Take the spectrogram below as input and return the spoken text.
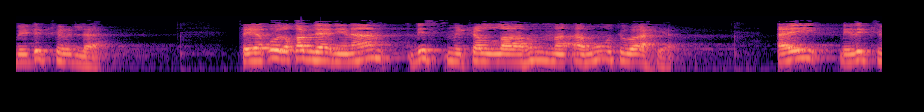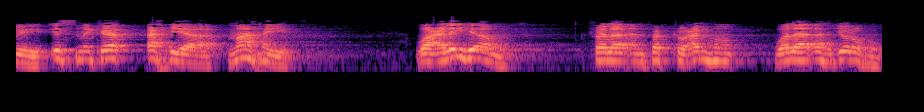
بذكر الله. فيقول قبل أن ينام باسمك اللهم أموت وأحيا. أي بذكر اسمك أحيا ما حييت. وعليه أموت فلا أنفك عنه ولا أهجره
